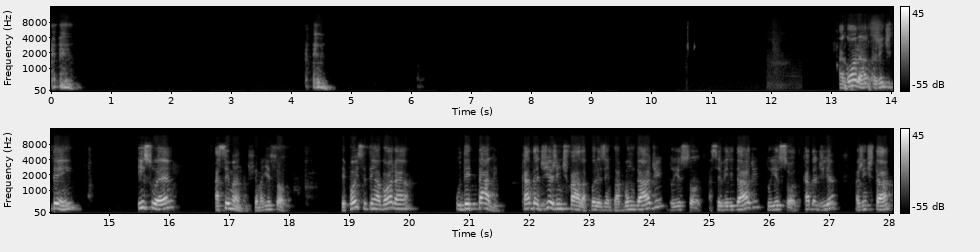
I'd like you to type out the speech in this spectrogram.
Agora, a gente tem, isso é a semana, chama Yesod. Depois você tem agora o detalhe. Cada dia a gente fala, por exemplo, a bondade do Yesod, a severidade do Yesod. Cada dia a gente está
